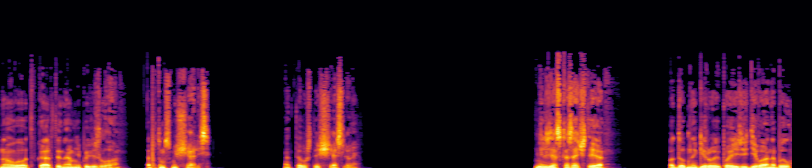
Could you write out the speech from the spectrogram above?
Ну вот, в карты нам не повезло, а потом смущались от того, что счастливы. Нельзя сказать, что я, подобно герою поэзии дивана, был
